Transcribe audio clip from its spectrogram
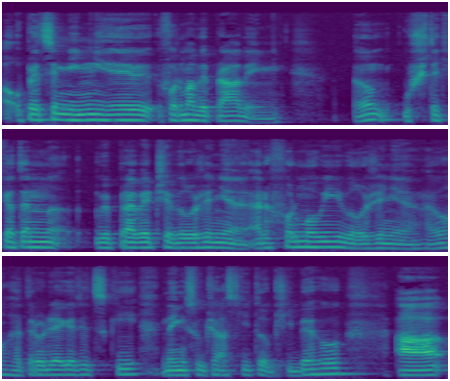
a opět se mění i forma vyprávění. Jo, už teďka ten vypravěč je vyloženě reformový, vyloženě jo, heterodiegetický, není součástí toho příběhu a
